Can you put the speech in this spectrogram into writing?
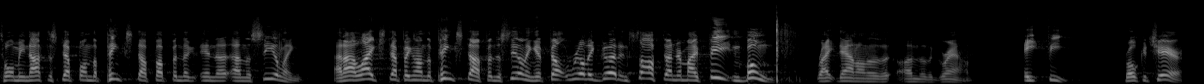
told me not to step on the pink stuff up in the, in the, on the ceiling. And I like stepping on the pink stuff in the ceiling. It felt really good and soft under my feet, and boom, right down onto the, the ground. Eight feet. Broke a chair.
